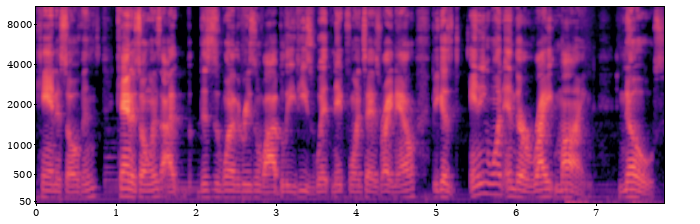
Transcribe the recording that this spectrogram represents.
Candace Owens. Candace Owens. I this is one of the reasons why I believe he's with Nick Fuentes right now because anyone in their right mind knows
